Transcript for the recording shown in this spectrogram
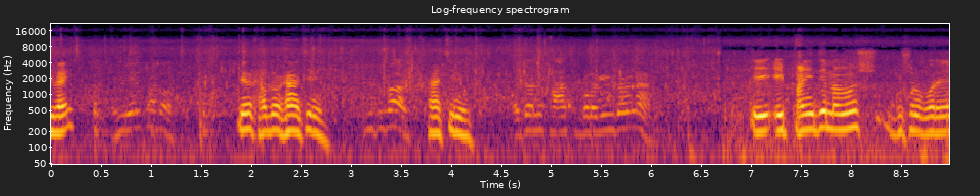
জি ভাই? তেল খাদ্য হ্যাঁ চিনি। হ্যাঁ চিনি। এই এই পানিতে মানুষ গোসল করে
